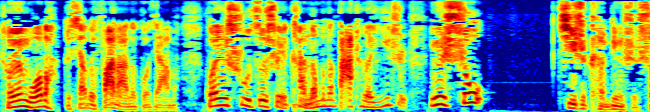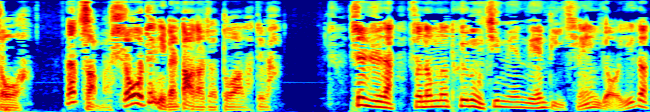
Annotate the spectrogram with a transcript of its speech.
成员国吧，这相对发达的国家嘛，关于数字税，看能不能达成个一致。因为收，其实肯定是收啊，那怎么收？这里边道道就多了，对吧？甚至呢，说能不能推动今年年底前有一个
